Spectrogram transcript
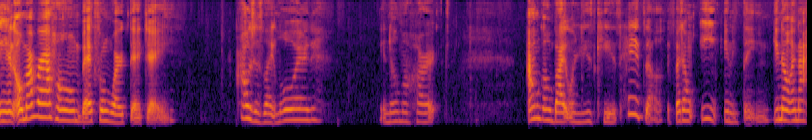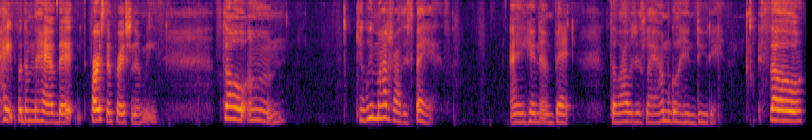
And on my ride home back from work that day, I was just like, Lord, you know my heart. I'm gonna bite one of these kids' heads off if I don't eat anything, you know, and I hate for them to have that first impression of me. So, um, can we modify this fast? I ain't hear nothing back. So I was just like, I'm gonna go ahead and do that. So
